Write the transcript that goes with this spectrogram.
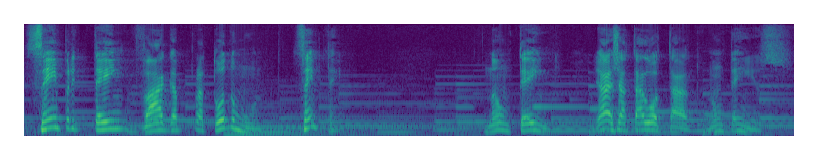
Sempre tem vaga para todo mundo. Sempre tem. Não tem. Ah, já está lotado. Não tem isso.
